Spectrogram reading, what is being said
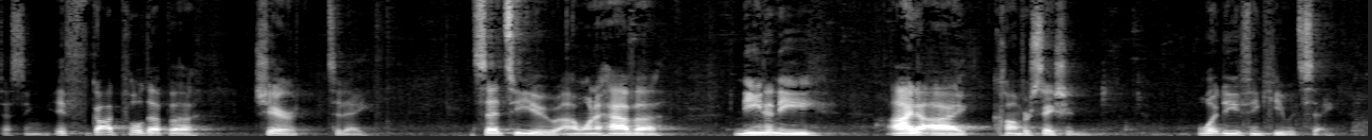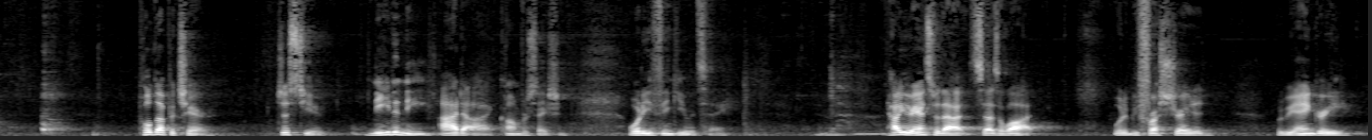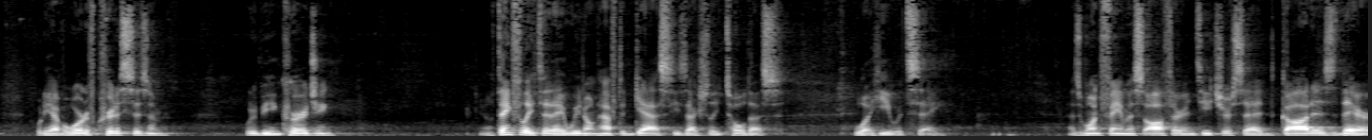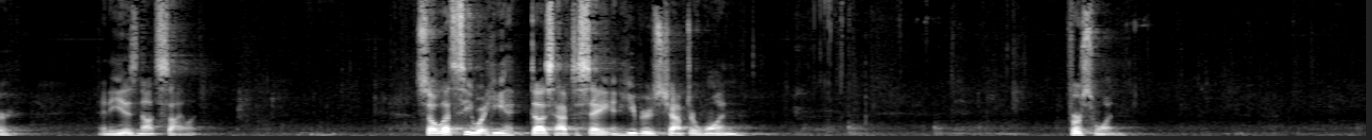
Testing. If God pulled up a chair today and said to you, I want to have a knee to knee, eye to eye conversation, what do you think he would say? Pulled up a chair, just you, knee to knee, eye to eye conversation. What do you think he would say? How you answer that says a lot. Would he be frustrated? Would he be angry? Would he have a word of criticism? Would it be encouraging? You know, thankfully, today we don't have to guess. He's actually told us what he would say. As one famous author and teacher said, God is there and he is not silent. So let's see what he does have to say in Hebrews chapter 1, verse 1.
